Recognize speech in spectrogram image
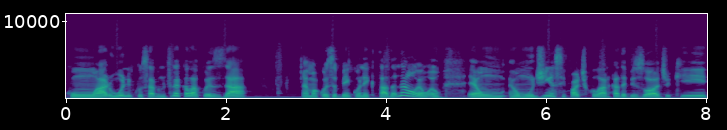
Com um ar único, sabe? Não fica aquela coisa de, ah, é uma coisa bem conectada. Não, é um, é um, é um é mundinho assim particular cada episódio que,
